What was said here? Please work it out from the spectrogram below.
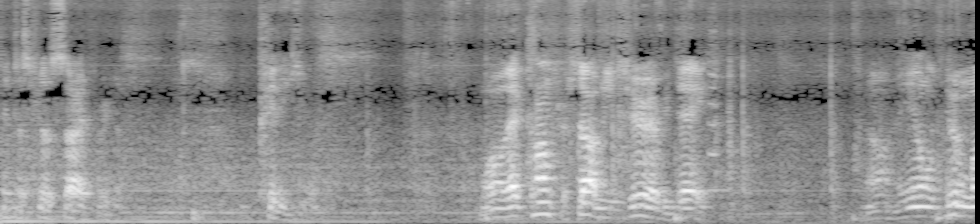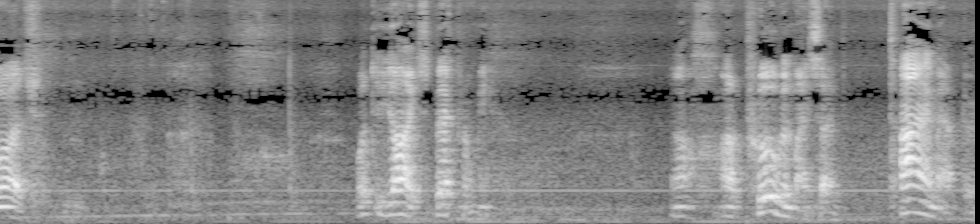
He just feels sorry for you. Pities you. Well, that comes for something. He's here every day. No, he don't do much. What do y'all expect from me? I've proven myself time after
